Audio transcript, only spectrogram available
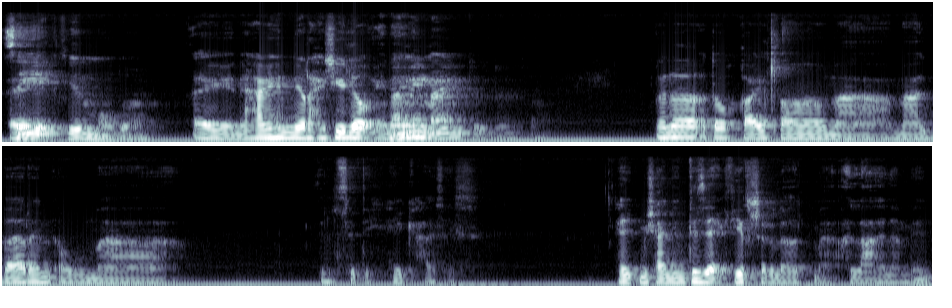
سيء كثير الموضوع. اي يعني هاي هن راح يشيلوا مع يعني مين مع مين أنا أتوقع يطلع مع مع البايرن أو مع السيتي هيك حاسس. هيك مش عم ينتزع كثير شغلات مع العالم. يعني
